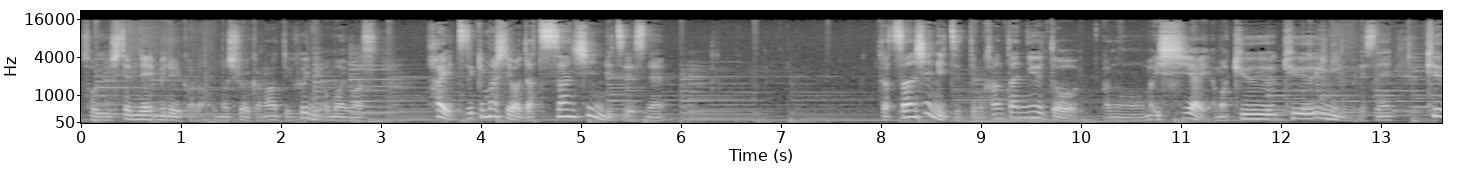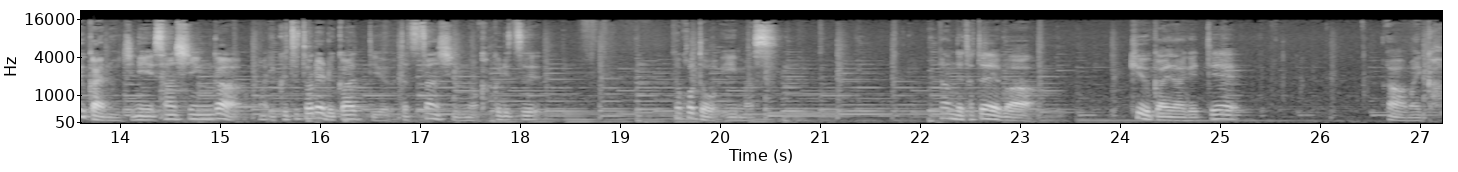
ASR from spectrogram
そういう視点で見れるから面白いかなというふうに思います。はい続きましては奪三振率ですね。奪三振率っても簡単に言うとあの、まあ、1試合、まあ9、9, イニングですね。9回のうちに三振がいくつ取れるかっていう奪三振の確率のことを言います。なので例えば9回投げてああまあいいか。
